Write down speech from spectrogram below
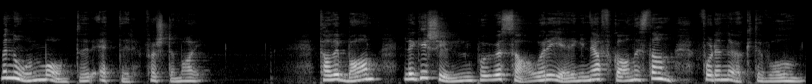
med noen måneder etter 1. mai. Taliban legger skylden på USA og regjeringen i Afghanistan for den økte volden.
